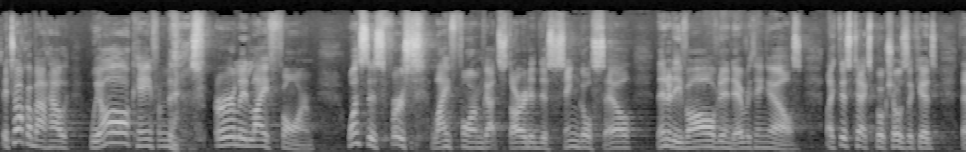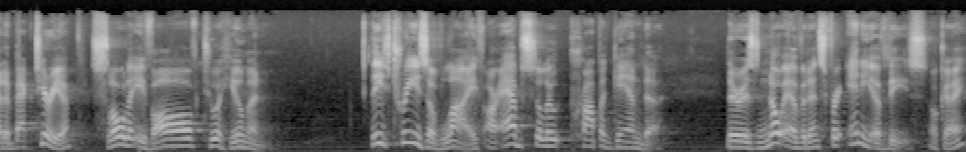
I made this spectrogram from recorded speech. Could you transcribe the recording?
they talk about how we all came from this early life form. Once this first life form got started, this single cell, then it evolved into everything else. Like this textbook shows the kids that a bacteria slowly evolved to a human. These trees of life are absolute propaganda. There is no evidence for any of these, okay?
